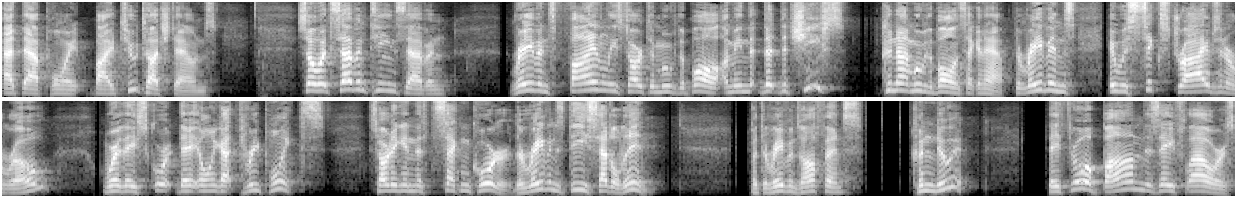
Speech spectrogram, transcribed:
at that point by two touchdowns. So at 17 7, Ravens finally start to move the ball. I mean, the, the, Chiefs could not move the ball in the second half. The Ravens, it was six drives in a row where they scored, they only got three points starting in the second quarter. The Ravens D settled in, but the Ravens offense couldn't do it. They throw a bomb to Zay Flowers.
